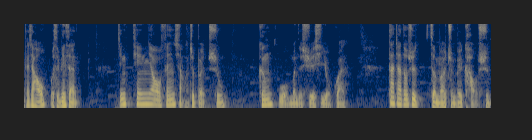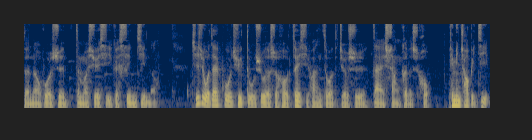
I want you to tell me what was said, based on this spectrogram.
大家好，我是 Vincent。今天要分享的这本书跟我们的学习有关。大家都是怎么准备考试的呢？或者是怎么学习一个新技能？其实我在过去读书的时候，最喜欢做的就是在上课的时候拼命抄笔记，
